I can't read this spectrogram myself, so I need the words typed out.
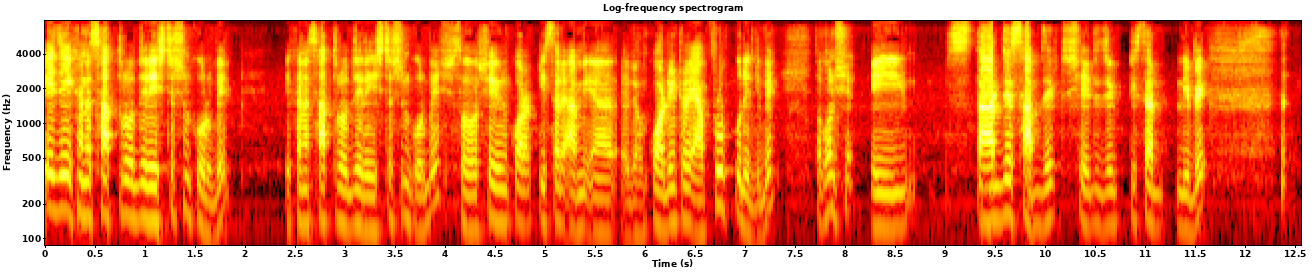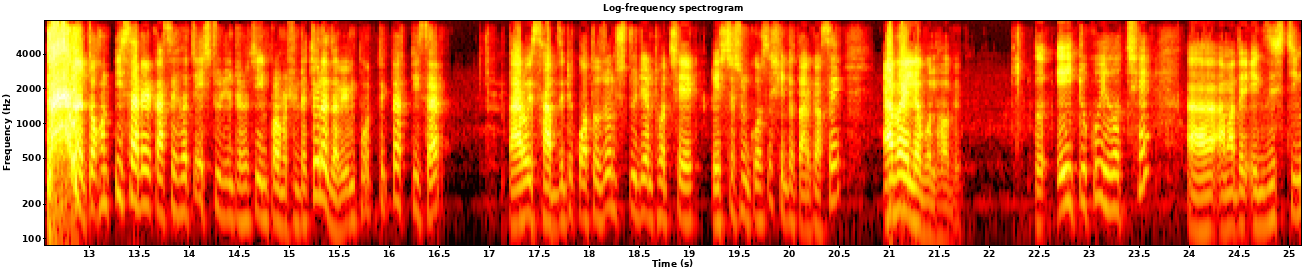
এই যে এখানে ছাত্র যে রেজিস্ট্রেশন করবে এখানে ছাত্র যে রেজিস্ট্রেশন করবে সো সেই করার টিচার আমি যখন কোঅর্ডিনেটর অ্যাপ্রুভ করে দিবে, তখন এই তার যে সাবজেক্ট সেটা যে টিচার নেবে, তখন টিচারের কাছে হচ্ছে স্টুডেন্টের হচ্ছে ইনফরমেশনটা চলে যাবে এবং প্রত্যেকটা টিচার তার ওই সাবজেক্টে কতজন স্টুডেন্ট হচ্ছে রেজিস্ট্রেশন করছে সেটা তার কাছে অ্যাভাইলেবল হবে। তো এইটুকুই হচ্ছে আমাদের এক্সিস্টিং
